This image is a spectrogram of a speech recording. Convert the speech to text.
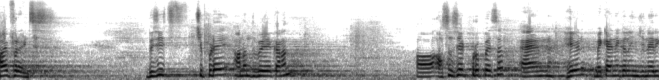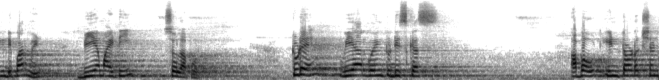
Hi friends, this is Chipade Anand Vivekanand, uh, Associate Professor and Head Mechanical Engineering Department, BMIT Solapur. Today we are going to discuss about Introduction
